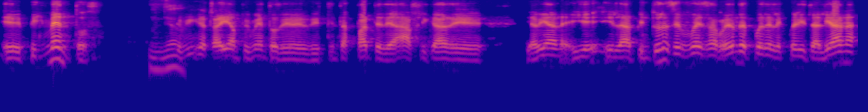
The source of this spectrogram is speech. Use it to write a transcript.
eh, pigmentos que traían pigmentos de, distintas partes de África, de, y, habían, y, la pintura se fue desarrollando después de la escuela italiana,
